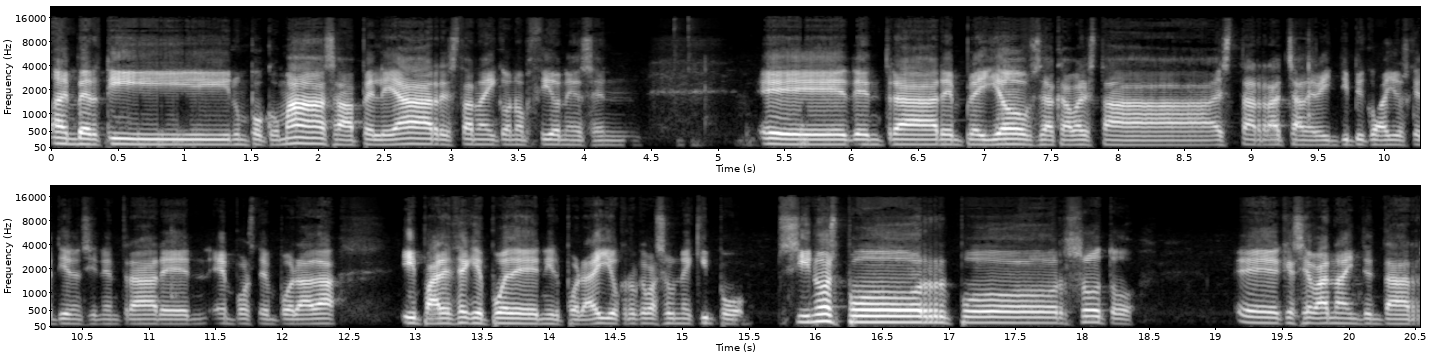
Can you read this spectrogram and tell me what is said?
a invertir un poco más, a pelear, están ahí con opciones en, eh, de entrar en playoffs, de acabar esta, esta racha de veintipico años que tienen sin entrar en, en postemporada y parece que pueden ir por ahí. Yo creo que va a ser un equipo, si no es por, por Soto, eh, que se van a intentar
